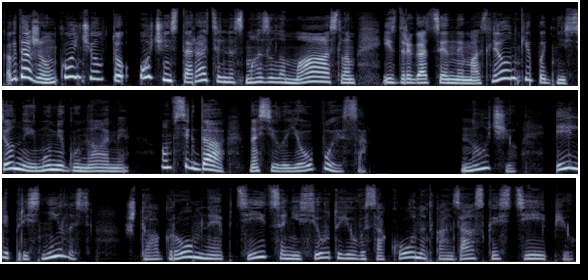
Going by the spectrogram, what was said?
Когда же он кончил, то очень старательно смазала маслом из драгоценной масленки, поднесенной ему мигунами. Он всегда носил ее у пояса. Ночью Элли приснилось, что огромная птица несет ее высоко над Канзасской степью,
